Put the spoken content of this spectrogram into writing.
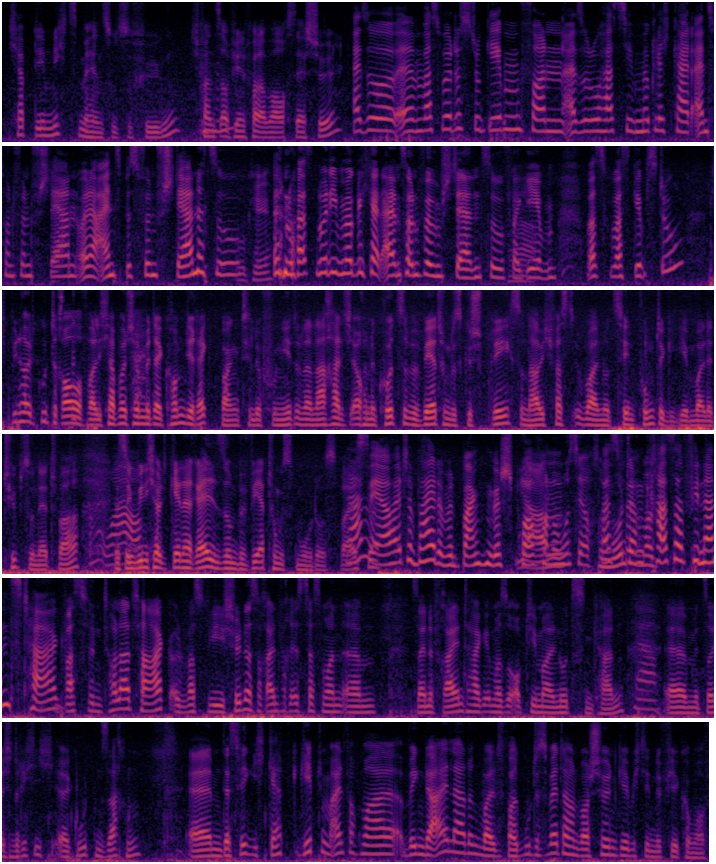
ich habe dem nichts mehr hinzuzufügen. Ich fand es Mhm. auf jeden Fall aber auch sehr schön. Also, ähm, was würdest du geben von, also du hast die Möglichkeit, eins von fünf Sternen oder eins bis fünf Sterne zu. Okay. Du hast nur die Möglichkeit, eins von fünf Sternen zu vergeben. Was, was gibst du? Ich bin heute gut drauf, weil ich habe heute schon mit der Comdirect Bank telefoniert und danach hatte ich auch eine kurze Bewertung des Gesprächs und da habe ich fast überall nur 10 Punkte gegeben, weil der Typ so nett war. wow. Deswegen bin ich heute generell in so einem Bewertungsmodus, Da haben weißt wir du? ja heute beide mit Banken gesprochen. Ja, man muss ja auch so einen was Montag für ein krasser Finanztag. Was für ein toller Tag und was wie schön das auch einfach ist, dass man ähm, seine freien Tage immer so optimal nutzen kann. Ja. Äh, mit solchen richtig äh, guten Sachen. Ähm, deswegen, ich gebe geb ihm einfach mal wegen der Einladung, weil es war gutes Wetter und war schön, gebe ich dir eine 4,5.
